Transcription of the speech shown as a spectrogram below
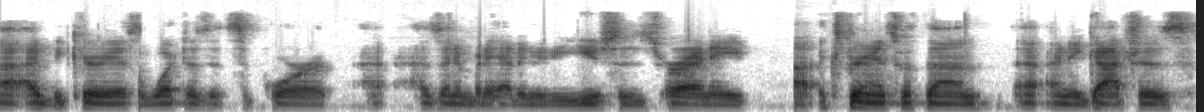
I'd be curious. What does it support? Has anybody had any usage or any uh, experience with them? Any gotchas?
